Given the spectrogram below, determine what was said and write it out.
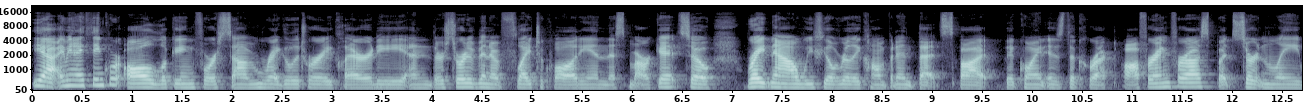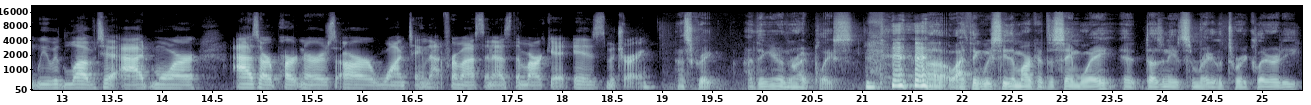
Yeah, I mean, I think we're all looking for some regulatory clarity, and there's sort of been a flight to quality in this market. So, right now, we feel really confident that spot Bitcoin is the correct offering for us, but certainly we would love to add more as our partners are wanting that from us and as the market is maturing. That's great. I think you're in the right place. uh, I think we see the market the same way. It does need some regulatory clarity,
